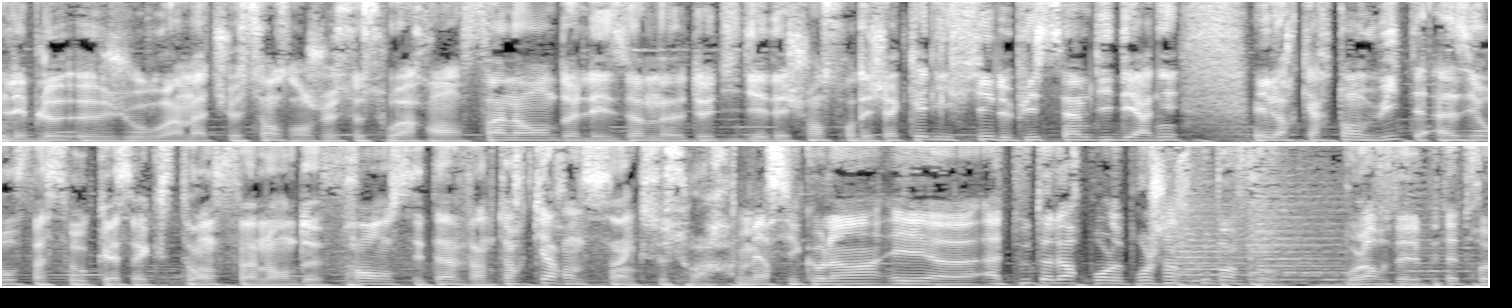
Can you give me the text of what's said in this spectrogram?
Les Bleus jouent un match sans enjeu ce soir en Finlande. Les hommes de Didier Deschamps sont déjà qualifiés depuis samedi dernier et leur carton 8 à 0 face au Kazakhstan. Finlande, France est à 20h45 ce soir. Merci Colin et euh, à tout à l'heure pour le prochain Scoop Info. Ou alors vous allez peut-être revenir.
